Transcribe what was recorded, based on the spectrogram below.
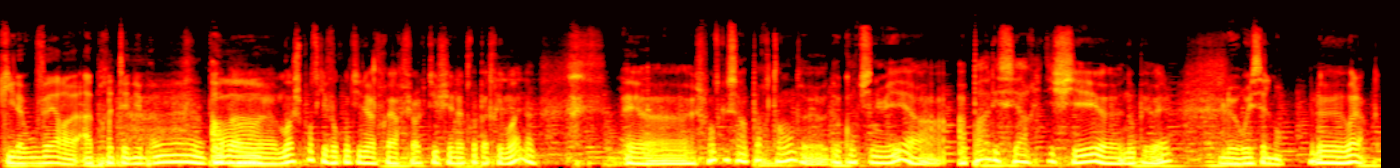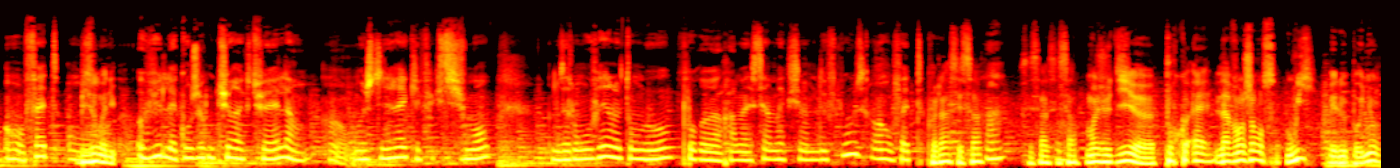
qu'il a ouvert euh, après Ténébron ou pas Ah bah, euh, moi je pense qu'il faut continuer à faire fructifier notre patrimoine. Et euh, je pense que c'est important de, de continuer à, à pas laisser aridifier euh, nos PEL. Le ruissellement. Le, voilà. En fait, on- Bisous, Manu. au vu de la conjoncture actuelle, euh, moi je dirais qu'effectivement, nous allons ouvrir le tombeau pour euh, ramasser un maximum de flouze, hein, en fait. Voilà, c'est ça. Hein c'est ça, c'est ça. Moi je dis euh, pourquoi eh, la vengeance, oui, mais le pognon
